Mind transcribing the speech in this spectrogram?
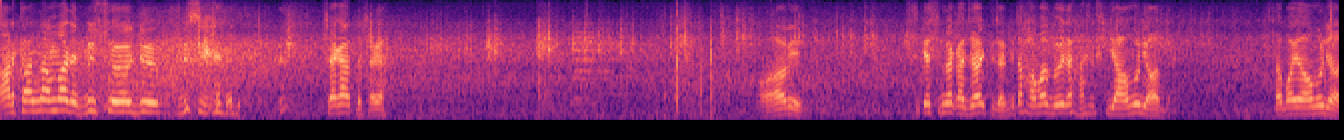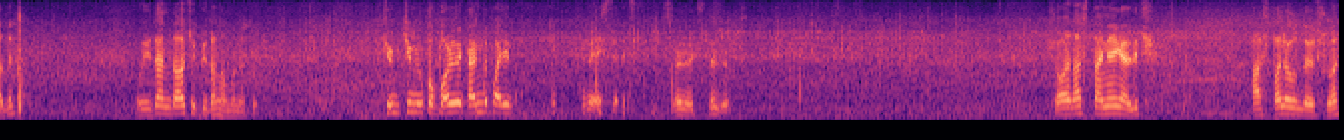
Arkandan var ya bir sövdüm, bir sövdüm. şaka yaptım şaka. Abi bisiklet sürmek acayip güzel. Bir de hava böyle hafif yağmur yağdı. Sabah yağmur yağdı. O yüzden daha çok güzel koyayım. Kim kimi koparıyor kendi payını. Neyse söylemek istemiyorum. Şu an hastaneye geldik. Hastane yolundayız şu an.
